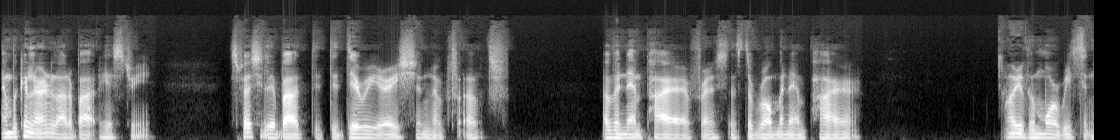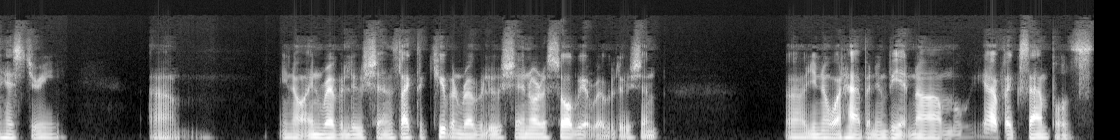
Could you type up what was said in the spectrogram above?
And we can learn a lot about history, especially about the, the deterioration of, of of an empire, for instance, the Roman Empire, or even more recent history, um, you know, in revolutions like the Cuban Revolution or the Soviet Revolution. Uh, you know what happened in Vietnam. We have examples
